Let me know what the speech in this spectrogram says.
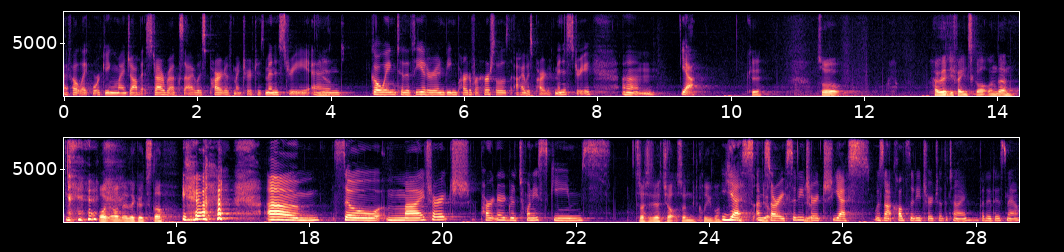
I felt like working my job at Starbucks, I was part of my church's ministry. And going to the theater and being part of rehearsals, I was part of ministry. Um, yeah. Okay. So, how did you find Scotland then? on, on to the good stuff. Yeah. um, so my church partnered with 20 schemes. So this is a church in Cleveland. Yes, I'm Yep. sorry, City Yep. Church. Yes, was not called City Church at the time, but it is now.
